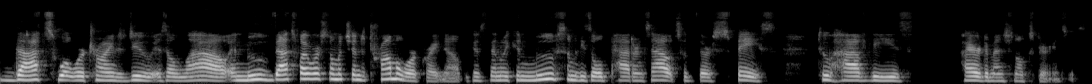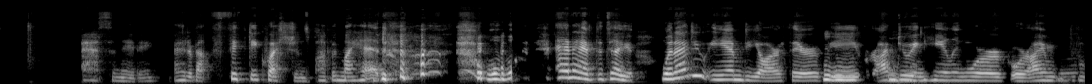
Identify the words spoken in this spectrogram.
that's what we're trying to do is allow and move that's why we're so much into trauma work right now because then we can move some of these old patterns out so that there's space to have these higher dimensional experiences. Fascinating. I had about 50 questions pop in my head. Well, and I have to tell you, when I do EMDR therapy mm-hmm. or I'm mm-hmm. doing healing work or I'm mm-hmm.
